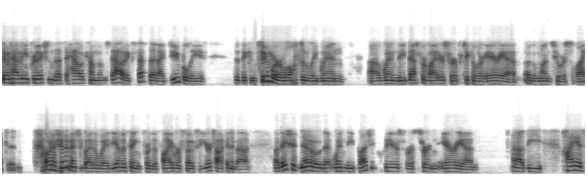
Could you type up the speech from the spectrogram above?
don't have any predictions as to how it comes out, except that I do believe that the consumer will ultimately win uh, when the best providers for a particular area are the ones who are selected. Oh, and I should have mentioned, by the way, the other thing for the fiber folks that you're talking about, uh, they should know that when the budget clears for a certain area, uh, the highest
